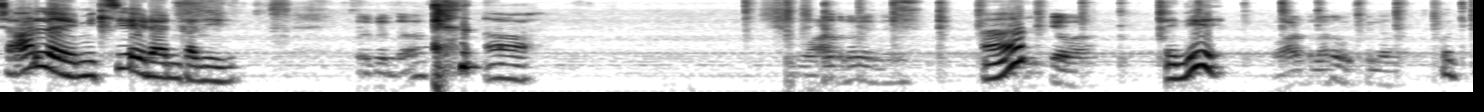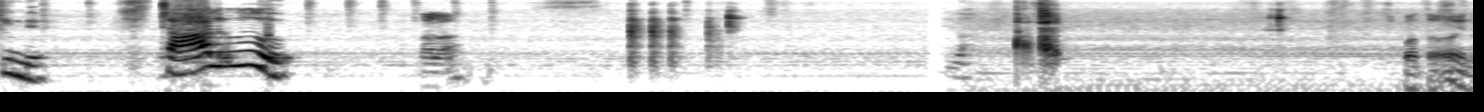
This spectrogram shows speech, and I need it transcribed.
చాలే మిక్సీ వేయడానికి అది. ఏంది? ఉతికిందా? చాలు. చాలా పోతా ఆయన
